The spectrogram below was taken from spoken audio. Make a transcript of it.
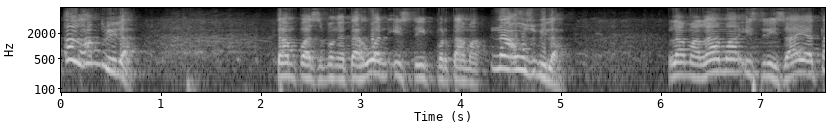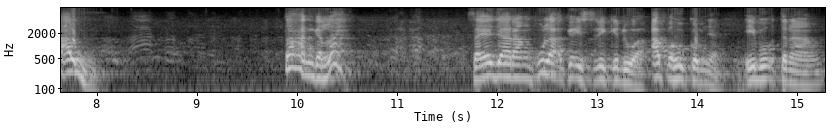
Alhamdulillah. Tanpa sepengetahuan istri pertama. Nauzubillah. Lama-lama istri saya tahu. Tahankanlah. Saya jarang pula ke istri kedua. Apa hukumnya? Ibu tenang.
